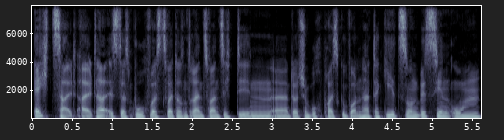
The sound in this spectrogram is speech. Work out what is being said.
Echtzeitalter ist das Buch, was 2023 den äh, Deutschen Buchpreis gewonnen hat. Da geht es so ein bisschen um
